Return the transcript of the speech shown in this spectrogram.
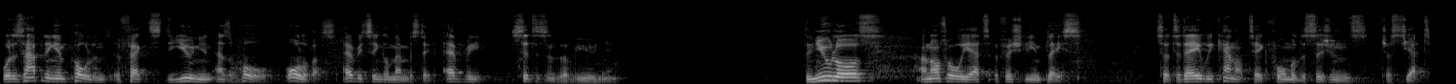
What is happening in Poland affects the union as a whole, all of us, every single member state, every citizen of the union. The new laws are not all yet officially in place, so today we cannot take formal decisions just yet.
